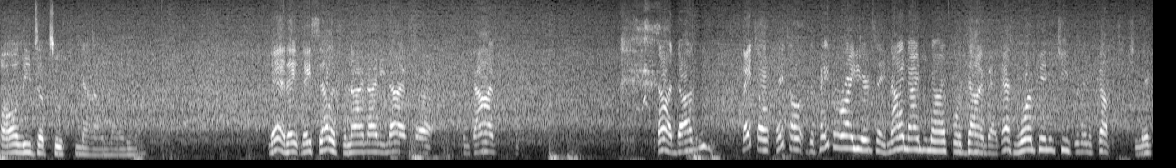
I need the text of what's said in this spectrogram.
all leads up to nine ninety nine. Yeah, they, they sell it for nine ninety nine for a dime. No, dog, we, they told they told the paper right here say nine ninety nine for a dime bag. That's one penny cheaper than the competition, nigga.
